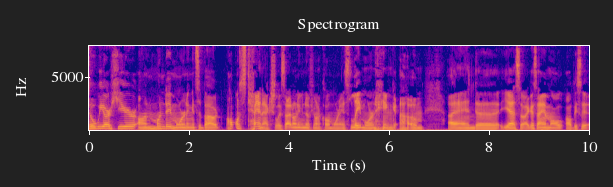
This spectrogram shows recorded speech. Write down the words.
So we are here on Monday morning. It's about almost ten actually. So I don't even know if you want to call it morning. It's late morning. Um, and uh, yeah, so I guess I am all obviously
